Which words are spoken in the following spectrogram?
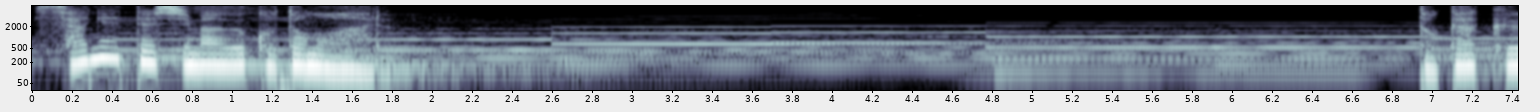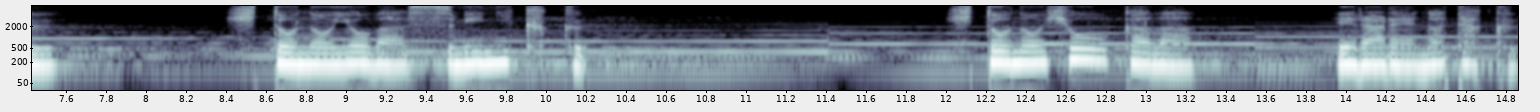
下げてしまうこともある。とかく人の世は住みにくく人の評価は得られがたく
